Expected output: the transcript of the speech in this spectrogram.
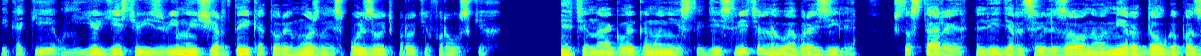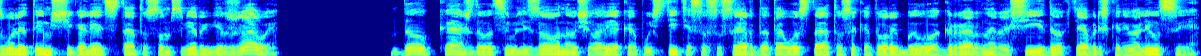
и какие у нее есть уязвимые черты, которые можно использовать против русских. Эти наглые коммунисты действительно вообразили, что старые лидеры цивилизованного мира долго позволят им щеголять статусом сверхдержавы? Долг каждого цивилизованного человека опустить СССР до того статуса, который был у аграрной России до Октябрьской революции.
